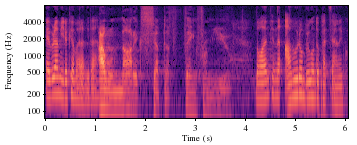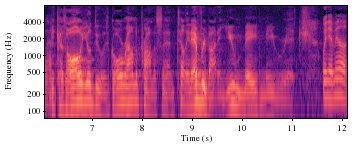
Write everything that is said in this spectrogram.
에브라함이 이렇게 말합니다. I will not accept a thing from you. 너한테는 아무런 물건도 받지 않을 거야. Because all you'll do is go around the promised land telling everybody, you made me rich. 왜냐면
